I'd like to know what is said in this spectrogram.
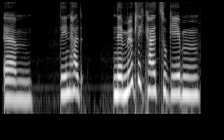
ähm, denen halt eine Möglichkeit zu geben,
